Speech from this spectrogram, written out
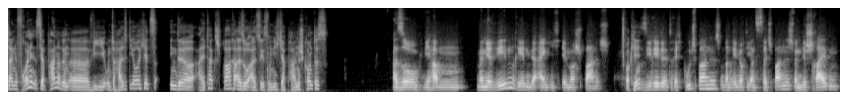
deine Freundin ist Japanerin. Äh, wie unterhaltet ihr euch jetzt in der Alltagssprache? Also als du jetzt noch nicht Japanisch konntest? Also wir haben, wenn wir reden, reden wir eigentlich immer Spanisch. Okay. Also sie redet recht gut Spanisch und dann reden wir auch die ganze Zeit Spanisch. Wenn wir schreiben,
